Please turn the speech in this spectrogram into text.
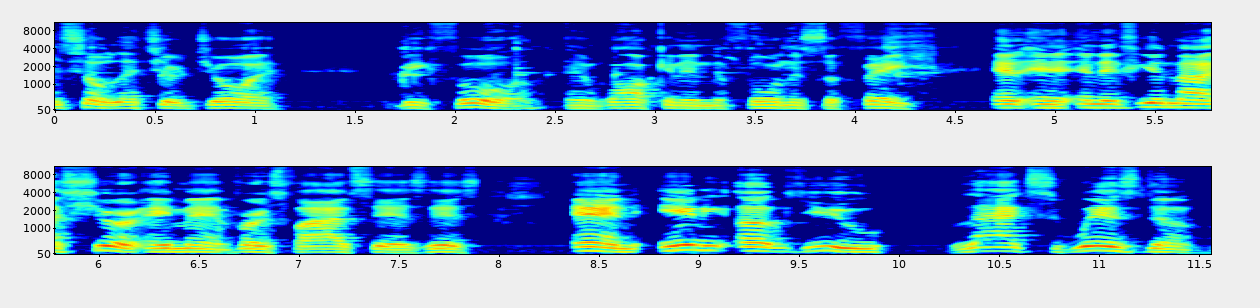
And so let your joy be full and walking in the fullness of faith. And, and, and if you're not sure, amen, verse 5 says this, and any of you lacks wisdom.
